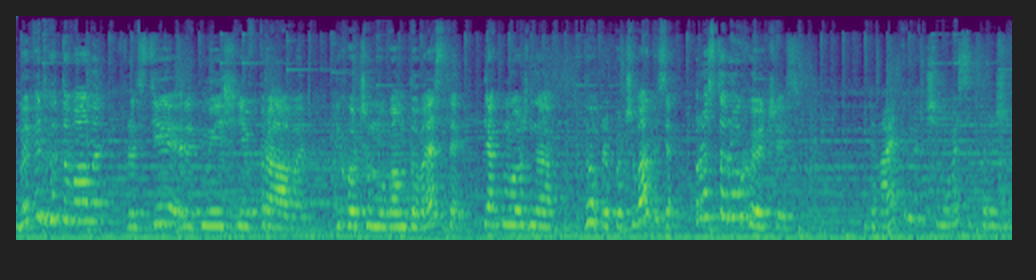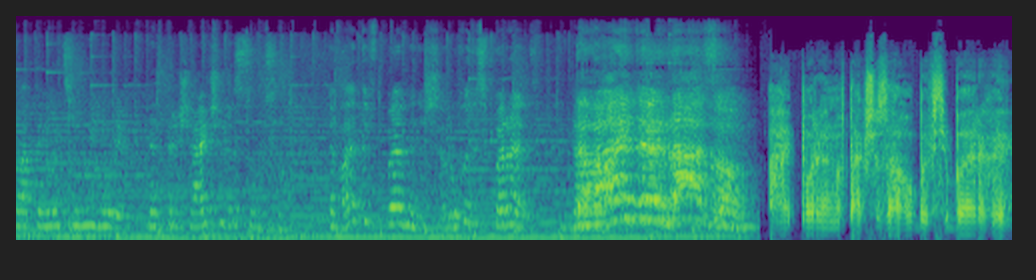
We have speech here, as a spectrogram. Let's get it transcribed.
Ми підготували прості ритмічні вправи і хочемо вам довести, як можна добре почуватися, просто рухаючись. Давайте навчимося переживати емоційні бурі, не втрачаючи ресурсу. Давайте впевненіше рухатись вперед. Давайте разом! Ай, поринув так, що загубив всі береги.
